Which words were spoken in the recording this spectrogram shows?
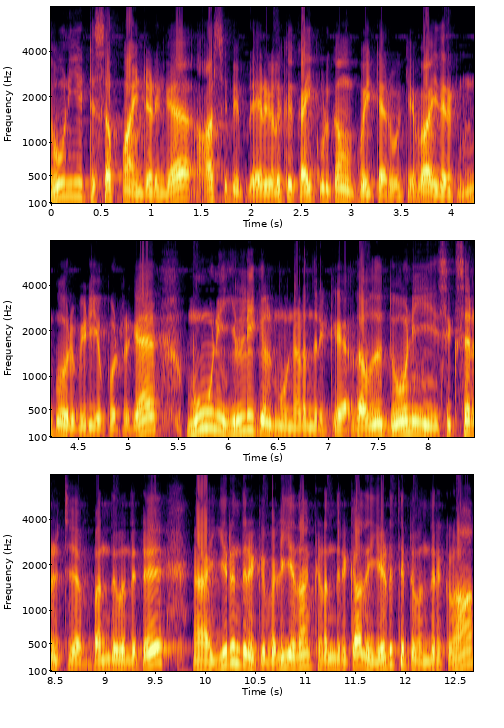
தோனியை தோனியே டிசப்பாயிண்டடுங்க ஆர்சிபி பிளேயர்களுக்கு கை கொடுக்காம போயிட்டார் ஓகேவா? இதற்கு முன்பு ஒரு வீடியோ போட்டிருக்கேன். மூணு இல்லீகல் மூவ் நடந்திருக்கு. அதாவது தோனி சிக்ஸர் அடிச்ச பந்து வந்துட்டு இருந்திருக்கு. வெளியே தான் கிடந்திருக்கு. அதை எடுத்துகிட்டு வந்திருக்கலாம்.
